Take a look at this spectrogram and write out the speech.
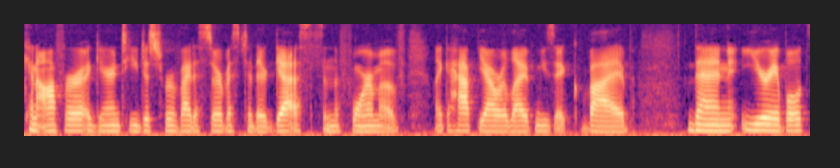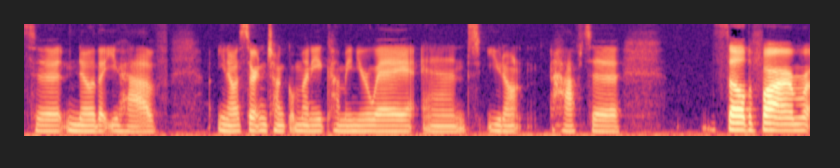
can offer a guarantee just to provide a service to their guests in the form of like a happy hour live music vibe then you're able to know that you have you know a certain chunk of money coming your way and you don't have to sell the farm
